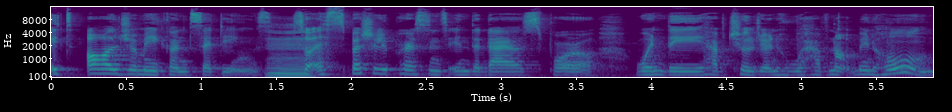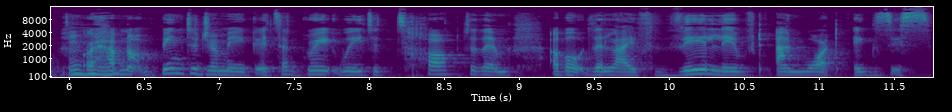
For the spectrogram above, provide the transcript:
it's all Jamaican settings. Mm. So especially persons in the diaspora when they have children who have not been home or mm-hmm. have not been to Jamaica, it's a great way to talk to them about the life they lived and what exists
